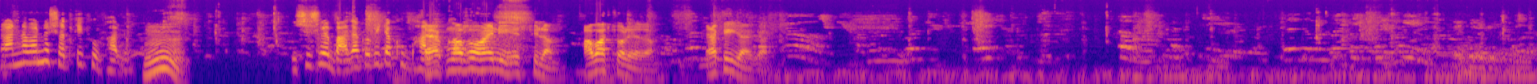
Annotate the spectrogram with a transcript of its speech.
রান্না বান্না সত্যি খুব ভালো। হুম। বিশেষ করে বাঁধাকপিটা খুব ভালো এক মাসও হয়নি এসেছিলাম। আবার চলে এলাম। একই জায়গা। Thank you.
